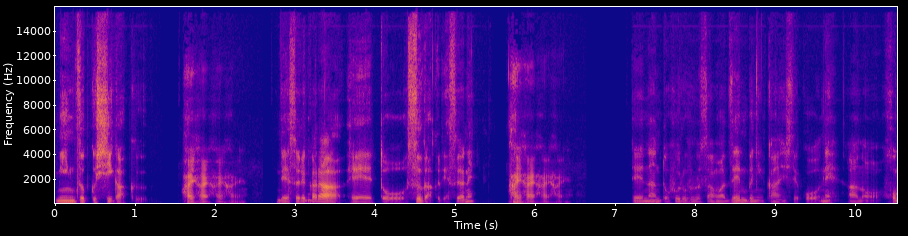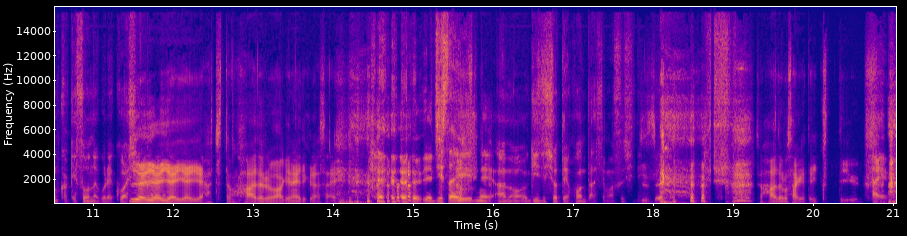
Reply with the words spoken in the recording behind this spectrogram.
民族史学、はいはいはいはい。で、それから、えっ、と、数学ですよね。はいはいはいはい。で、なんとフルフルさんは全部に関してこうね、あの、本書けそうなぐらい詳しいいやいやいいやいやいや、ちょっとハードルを上げないでください。や。いや、実際ね、あの、技術書店本出してますしね。実際 ハードルを下げていくっていう。はい。まあ、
